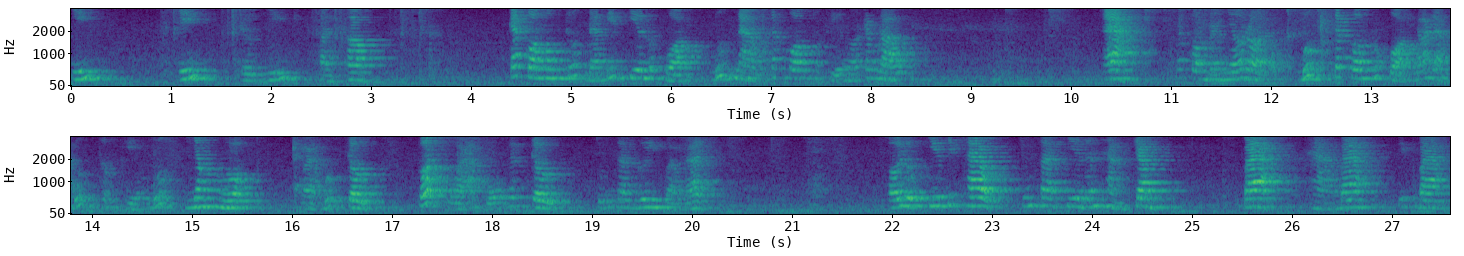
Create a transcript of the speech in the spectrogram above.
9 9 trừ 9 bằng 0 các con hôm trước đã biết chia rút gọn, bước nào các con thực hiện ở trong đầu? À các con đã nhớ rồi. Bước các con rút gọn đó là bước thực hiện, bước nhân ngược và bước trừ. Kết quả của phép trừ chúng ta ghi vào đây. Ở lượt chia tiếp theo, chúng ta chia đến hàng trăm. Ba, hạ ba, viết ba.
